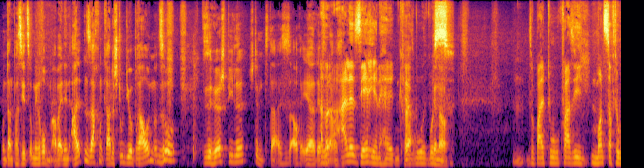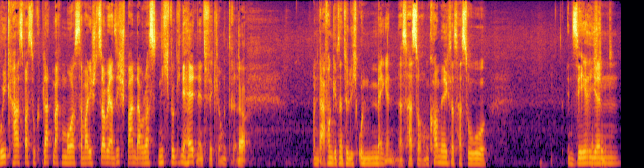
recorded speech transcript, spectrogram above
Und dann passiert es um ihn rum. Aber in den alten Sachen, gerade Studio Braun und so, diese Hörspiele, stimmt, da ist es auch eher der Also alle Serienhelden quasi, Ja, wo, wo genau. Sobald du quasi ein Monster of the Week hast, was du platt machen musst, dann war die Story an sich spannend, aber du hast nicht wirklich eine Heldenentwicklung drin. Ja. Und davon gibt es natürlich Unmengen. Das hast du auch im Comics, das hast du in Serien.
